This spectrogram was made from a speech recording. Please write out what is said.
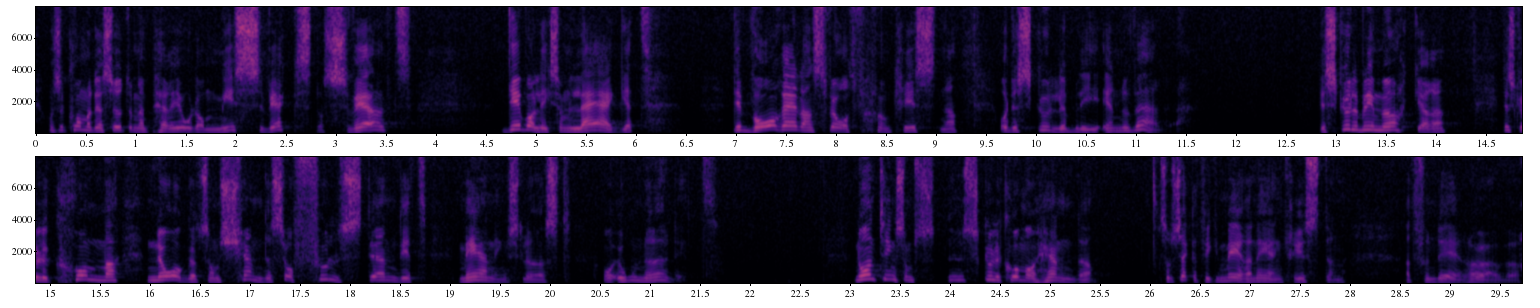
och så kommer dessutom en period av missväxt och svält. Det var liksom läget. Det var redan svårt för de kristna och det skulle bli ännu värre. Det skulle bli mörkare det skulle komma något som kändes så fullständigt meningslöst och onödigt. Någonting som skulle komma att hända som säkert fick mer än en kristen att fundera över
